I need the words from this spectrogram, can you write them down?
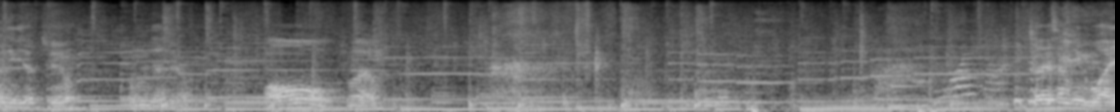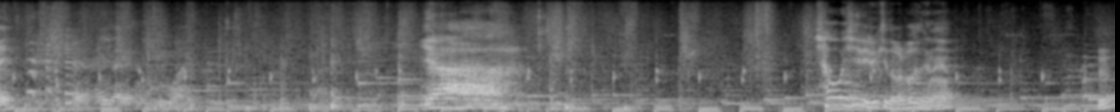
하라는 얘기죠 조용 전문자 조용 오 좋아요 저의 상징 모아이 네, 한의상의 상징 모아이 이야 샤워실이 이렇게 넓어도 되나요? 응?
